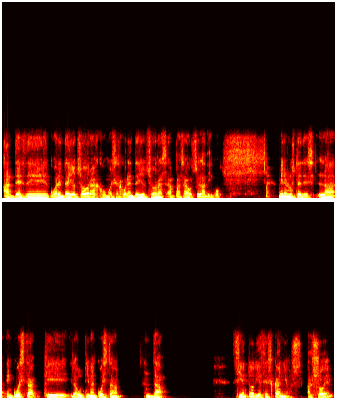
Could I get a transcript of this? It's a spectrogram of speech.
antes de 48 horas, como esas 48 horas han pasado, se la digo. Miren ustedes, la encuesta que, la última encuesta da 110 escaños al PSOE,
